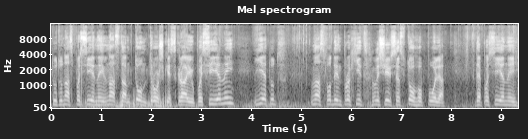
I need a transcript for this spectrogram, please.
Тут у нас посіяний, у нас там том трошки з краю посіяний. Є тут у нас один прохід лишився з того поля, де посіяний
